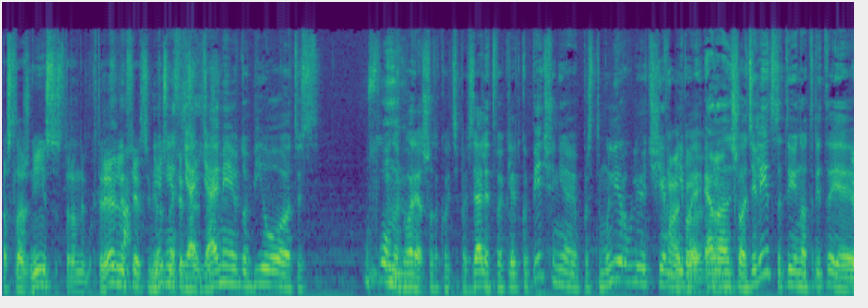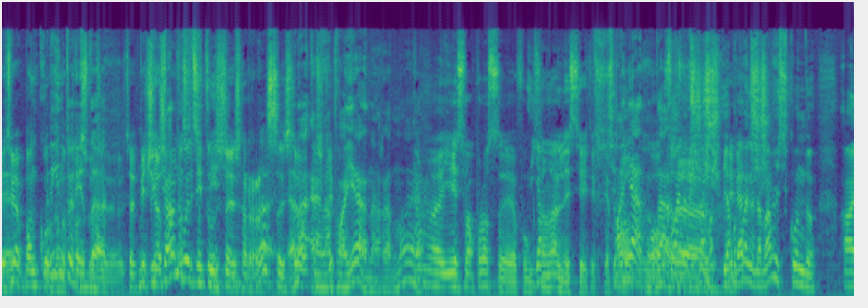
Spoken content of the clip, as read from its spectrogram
осложнений со стороны бактериальной А, инфекции, вирусной нет, инфекции. я, я имею в виду био, то есть условно говоря, что такое, типа, взяли твою клетку печени, простимулировали ее чем-либо, А, и она да. начала делиться, ты ее на 3D И у тебя банк органов, принтере, по сути. да, У тебя печень отваливается, ты начинаешь печень, раз, да. и все. Она, она твоя, она родная. Там э, есть вопросы функциональности этих всех. Понятно, Вот, да. Буквально, да. добав- я Ребят, буквально добавлю секунду. А,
